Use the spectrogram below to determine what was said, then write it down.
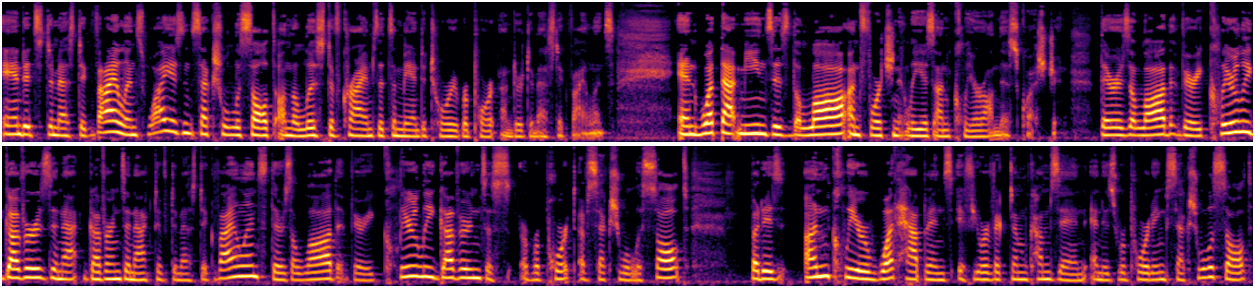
and it's domestic violence, why isn't sexual assault on the list of crimes that's a mandatory report under domestic violence? And what that means is the law, unfortunately, is unclear on this question. There is a law that very clearly governs an act, governs an act of domestic violence. There's a law that very clearly governs a, a report of sexual assault but is unclear what happens if your victim comes in and is reporting sexual assault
